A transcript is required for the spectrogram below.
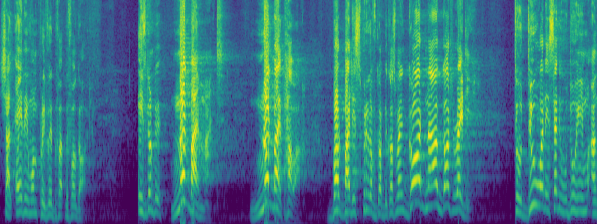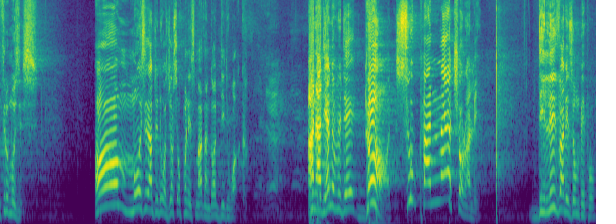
shall anyone prevail before, before God. It's going to be not by might, not by power, but by the Spirit of God. Because when God now got ready to do what he said he would do him and through Moses, all Moses had to do was just open his mouth and God did the work. And at the end of the day, God supernaturally delivered his own people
